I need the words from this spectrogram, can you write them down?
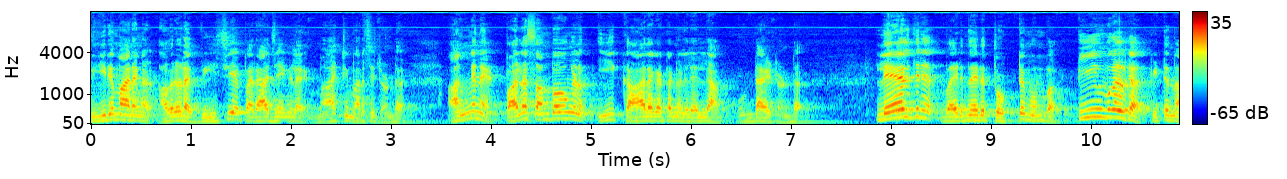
തീരുമാനങ്ങൾ അവരുടെ വിജയ പരാജയങ്ങളെ മാറ്റിമറിച്ചിട്ടുണ്ട്. അങ്ങനെ പല സംഭവങ്ങളും ഈ കാലഘട്ടങ്ങളിലെല്ലാം ഉണ്ടായിട്ടുണ്ട്. ലേലത്തിന് വരുന്നതിന് തൊട്ട് മുമ്പ് ടീമുകൾക്ക് കിട്ടുന്ന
